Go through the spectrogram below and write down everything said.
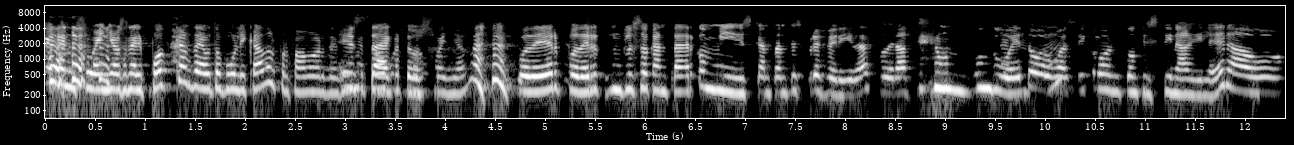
que sueños en el podcast de autopublicados, por favor, Exacto. sueños. Poder, poder incluso cantar con mis cantantes preferidas, poder hacer un, dueto o algo así con, con Cristina Aguilera o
